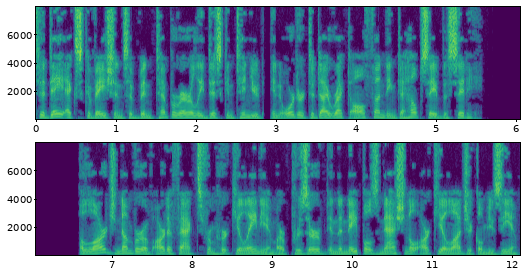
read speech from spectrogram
Today excavations have been temporarily discontinued, in order to direct all funding to help save the city. A large number of artifacts from Herculaneum are preserved in the Naples National Archaeological Museum.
